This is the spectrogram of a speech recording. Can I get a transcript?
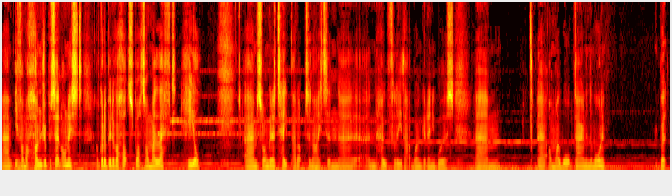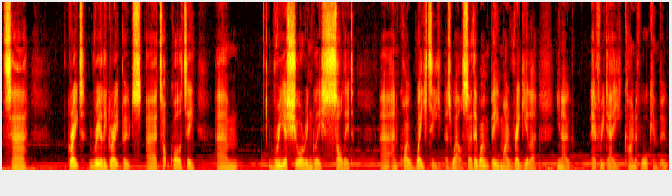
Um, if I'm 100% honest, I've got a bit of a hot spot on my left heel. Um, so I'm going to tape that up tonight and uh, and hopefully that won't get any worse um, uh, on my walk down in the morning. But uh, great, really great boots, uh, top quality, um, reassuringly solid uh, and quite weighty as well. So they won't be my regular, you know, everyday kind of walking boot.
